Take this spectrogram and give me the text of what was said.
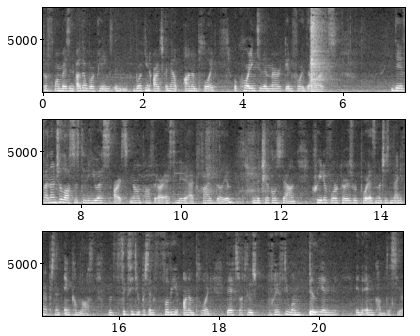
performers and other workings in working arts are now unemployed, according to the American for the Arts. The financial losses to the U.S. arts nonprofit are estimated at five billion, and the trickles down. Creative workers report as much as 95% income loss, with 62% fully unemployed. They expect to lose 51 billion in income this year.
